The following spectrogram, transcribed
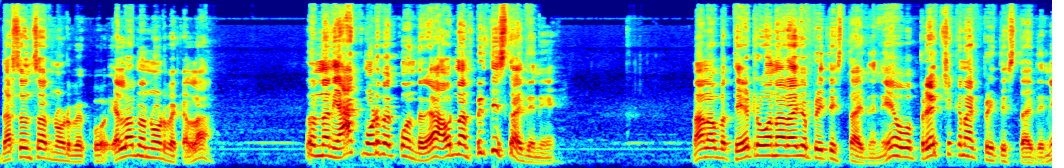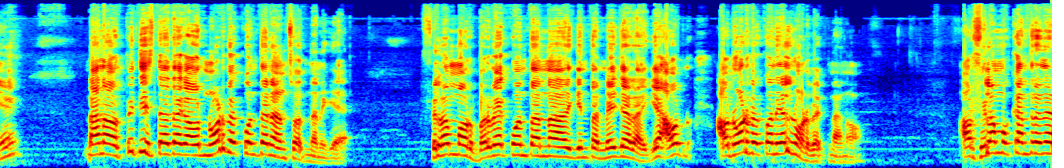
ದರ್ಶನ್ ಸರ್ ನೋಡಬೇಕು ಎಲ್ಲನೂ ನೋಡಬೇಕಲ್ಲ? ನಾನು ಯಾಕೆ ನೋಡಬೇಕು ಅಂದರೆ ಅವ್ರು ನಾನು ಪ್ರೀತಿಸ್ತಾ ಇದ್ದೀನಿ. ನಾನೊಬ್ಬ ಥಿಯೇಟ್ರ್ ಓನರ್ ಆಗಿ ಪ್ರೀತಿಸ್ತಾ ಇದ್ದೀನಿ, ಒಬ್ಬ ಪ್ರೇಕ್ಷಕನಾಗಿ ಪ್ರೀತಿಸ್ತಾ ಇದ್ದೀನಿ. ನಾನು ಅವ್ರು ಪ್ರೀತಿಸ್ತಾ ಇದ್ದಾಗ ಅವ್ರು ನೋಡಬೇಕು ಅಂತಲೇ ಅನ್ಸೋದು ನನಗೆ. ಫಿಲಮ್ ಅವ್ರು ಬರಬೇಕು ಅಂತ ಅನ್ನೋದಕ್ಕಿಂತ ಮೇಜರಾಗಿ ಅವ್ರು ಅವ್ರು ನೋಡಬೇಕು ಅಂದ್ರೆ ಎಲ್ಲಿ ನೋಡ್ಬೇಕು ನಾನು? ಅವ್ರ ಫಿಲಮ್ ಮುಖಾಂತರನೇ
